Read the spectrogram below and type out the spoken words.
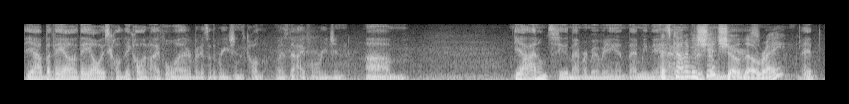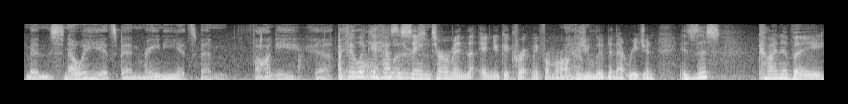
Yeah, but they uh, they always call they call it Eifel weather because of the region. It's called was the Eifel region. Um, yeah, I don't see them ever moving it. I mean, they That's kind of a so shit show years. though, right? It's been snowy. It's been rainy. It's been foggy. Yeah, I feel like it has the weathers. same term, and and you could correct me if I'm wrong because Yeah. you lived in that region. Is this kind of a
